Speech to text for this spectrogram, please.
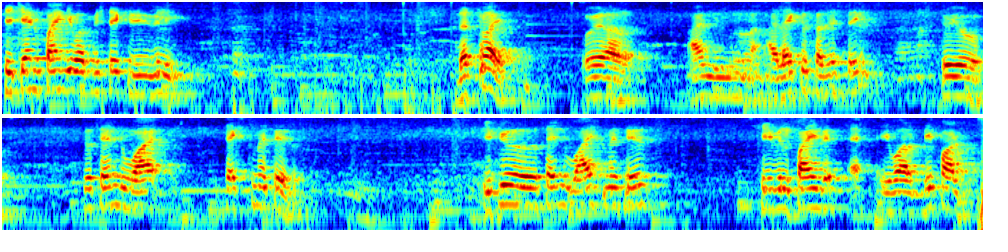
He can find your mistakes easily. That's why we are, and I like to suggesting to you to send voice text message. If you send voice message, he will find uh, your defaults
